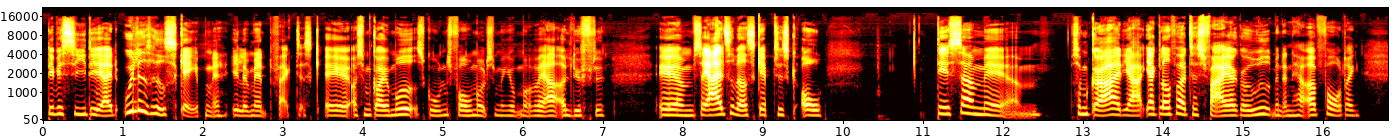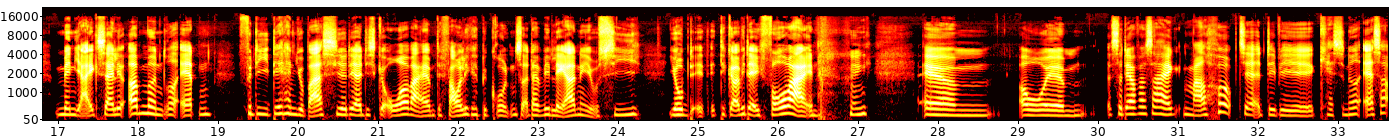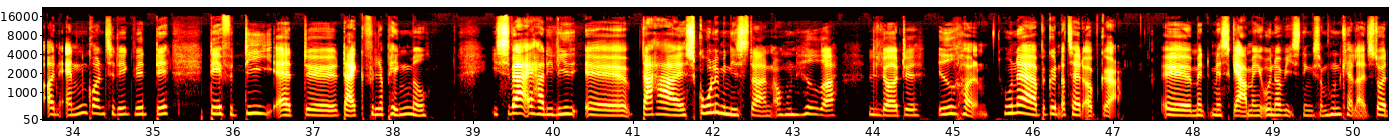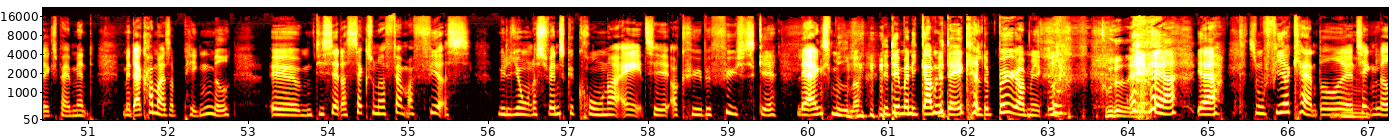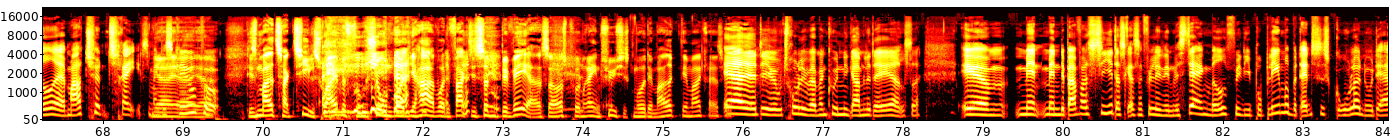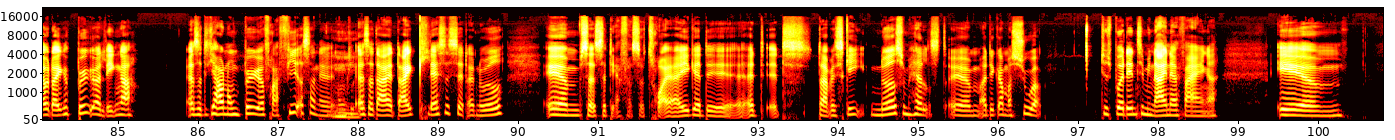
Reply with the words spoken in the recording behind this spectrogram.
Det vil sige, det er et ulighedsskabende element faktisk, øh, og som går imod skolens formål, som jo må være at løfte. Øh, så jeg har altid været skeptisk, og det som, øh, som gør, at jeg, jeg er glad for, at Tesfaye går ud med den her opfordring, men jeg er ikke særlig opmuntret af den, fordi det, han jo bare siger, det er, at de skal overveje, om det faglige kan begrundes, og der vil lærerne jo sige, jo, det, det gør vi da i forvejen. øhm, og øhm, så derfor så har jeg ikke meget håb til, at det vil kaste noget af sig. Og en anden grund til, at det ikke vil det, det er fordi, at øh, der ikke følger penge med. I Sverige har de lige, øh, der har øh, skoleministeren, og hun hedder Lotte Edholm. Hun er begyndt at tage et opgør øh, med, med skærme i undervisningen, som hun kalder et stort eksperiment. Men der kommer altså penge med. Øh, de sætter 685 millioner svenske kroner af til at købe fysiske læringsmidler. det er det, man i gamle dage kaldte bøger, Mikkel. Gud, ja. ja, ja. Sådan nogle firkantede mm. ting lavet af meget tyndt træ, som man ja, kan skrive ja, ja. på. Det er sådan en meget taktil swipe-funktion, ja. hvor de har, hvor det faktisk sådan bevæger sig også på en rent fysisk måde. Det er meget, det er meget kreativt. Ja, det er utroligt, hvad man kunne i gamle dage, altså. Øhm, men, men det er bare for at sige, at der skal selvfølgelig en investering med, fordi problemet på danske skoler nu, det er jo, at der ikke er bøger længere. Altså, de har jo nogle bøger fra 80'erne. Mm. Nogle, altså, der er, der er ikke klassesæt af noget. Øhm, så, så derfor så tror jeg ikke, at, det, at, at der vil ske noget som helst. Øhm, og det gør mig sur. Du spurgte ind til mine egne erfaringer. Øhm,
